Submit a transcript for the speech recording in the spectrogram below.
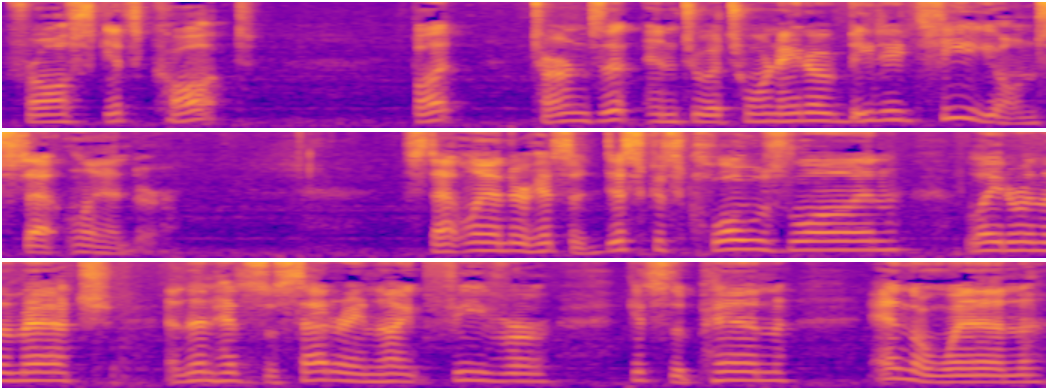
Frost gets caught, but turns it into a tornado DDT on Statlander. Statlander hits a discus clothesline later in the match and then hits the Saturday Night Fever gets the pin and the win,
